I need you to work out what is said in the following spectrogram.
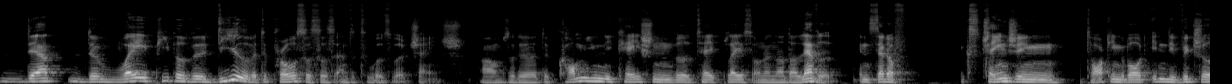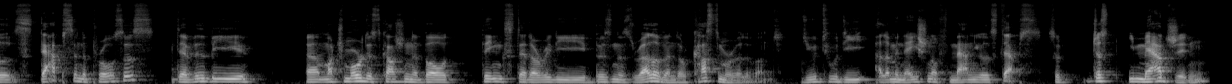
that the way people will deal with the processes and the tools will change. Um, so, the, the communication will take place on another level. Instead of exchanging, talking about individual steps in the process, there will be uh, much more discussion about things that are really business relevant or customer relevant due to the elimination of manual steps. So just imagine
